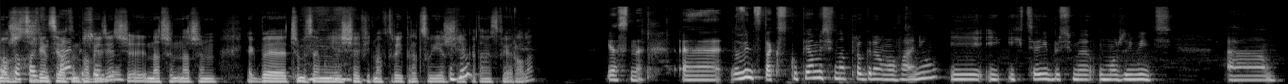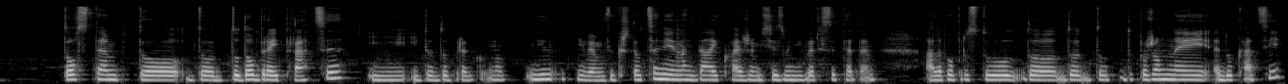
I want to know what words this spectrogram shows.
Możesz coś więcej tak? o tym powiedzieć? Żeby... Na czym, na czym, jakby, czym zajmuje się firma, w której pracujesz i mhm. jaka tam jest twoja rola? Jasne. E, no więc tak, skupiamy się na programowaniu i, i, i chcielibyśmy umożliwić dostęp do, do, do dobrej pracy i, i do dobrego, no nie, nie wiem, wykształcenie jednak dalej kojarzy mi się z uniwersytetem, ale po prostu do, do, do, do porządnej edukacji,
